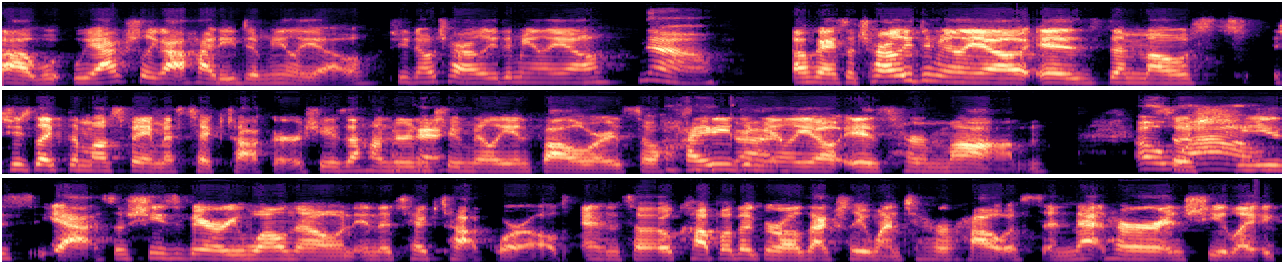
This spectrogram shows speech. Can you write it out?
uh, we actually got Heidi D'Amelio. Do you know Charli D'Amelio? No. Okay, so Charli D'Amelio is the most, she's like the most famous TikToker. She has 102 okay. million followers. So oh Heidi D'Amelio is her mom. Oh, so wow. she's, yeah, so she's very well known in the TikTok world. And so a couple of the girls actually went to her house and met her and she like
